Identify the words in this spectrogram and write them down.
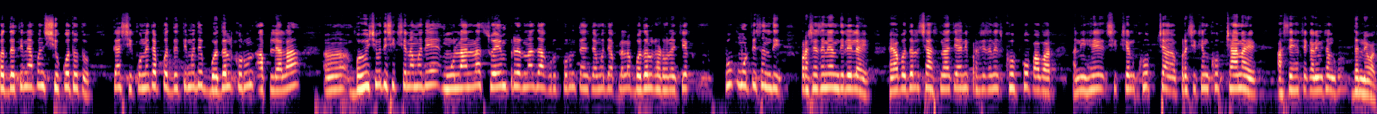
पद्धतीने आपण शिकवत होतो त्या शिकवण्याच्या पद्धतीमध्ये बदल करून आपल्याला भविष्यवादी शिक्षणामध्ये मुलांना स्वयंप्रेरणा जागृत करून त्यांच्यामध्ये आपल्याला बदल घडवण्याची एक खूप मोठी संधी प्रशासनाने दिलेली आहे. ह्याबद्दल शासनाचे आणि प्रशासनाचे खूप खूप आभार आणि हे शिक्षण खूप छान प्रशिक्षण खूप छान आहे असे ह्या ठिकाणी मी सांगतो. धन्यवाद.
